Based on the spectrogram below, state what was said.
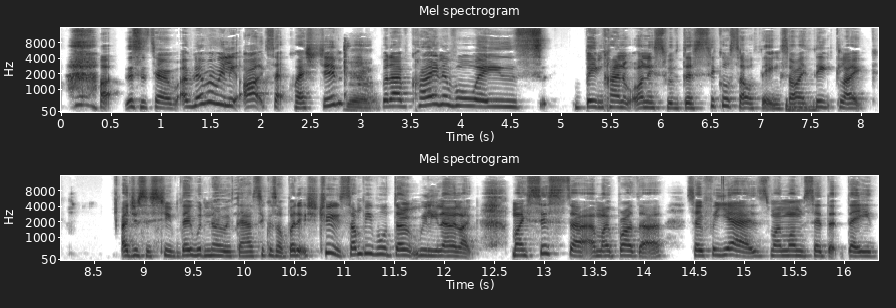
this is terrible. I've never really asked that question, yeah. but I've kind of always been kind of honest with the sickle cell thing. So mm. I think like, I just assumed they would know if they have sickle cell, but it's true. Some people don't really know. Like my sister and my brother. So for years, my mom said that they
